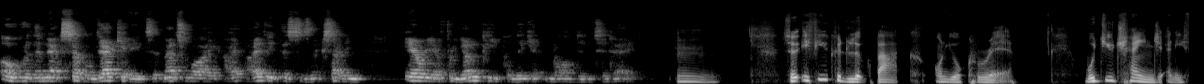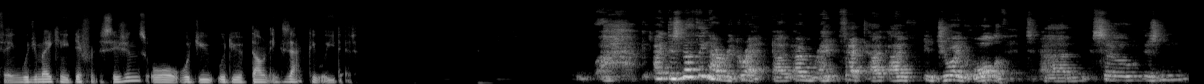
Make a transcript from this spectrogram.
over the next several decades. And that's why I, I think this is an exciting area for young people to get involved in today. Mm. So, if you could look back on your career, would you change anything? Would you make any different decisions, or would you would you have done exactly what you did? I, there's nothing I regret. I, I, in fact, I, have enjoyed all of it. Um, so there's n-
